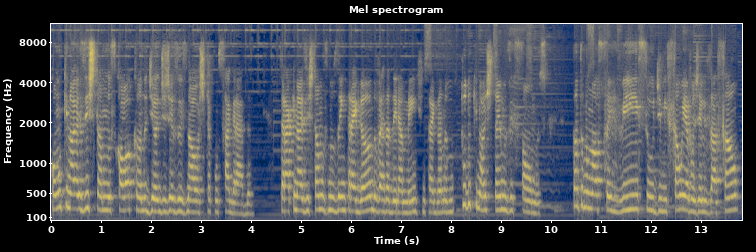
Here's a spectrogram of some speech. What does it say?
como que nós estamos nos colocando diante de Jesus na hóstia consagrada? Será que nós estamos nos entregando verdadeiramente, entregando tudo que nós temos e somos, tanto no nosso serviço de missão e evangelização?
